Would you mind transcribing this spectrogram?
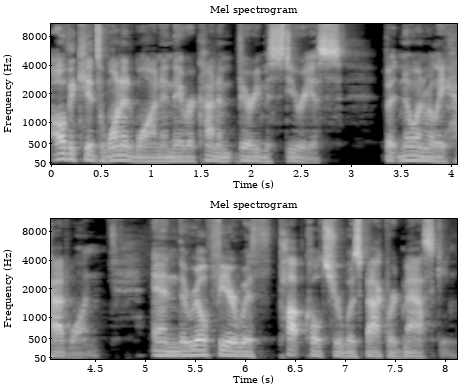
all the kids wanted one and they were kind of very mysterious, but no one really had one. And the real fear with pop culture was backward masking,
